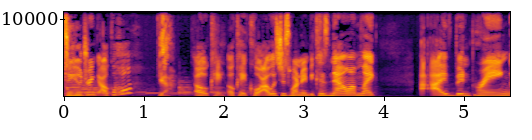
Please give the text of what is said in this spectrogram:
Do you drink alcohol? Yeah. Oh, okay. Okay, cool. I was just wondering because now I'm like, I've been praying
